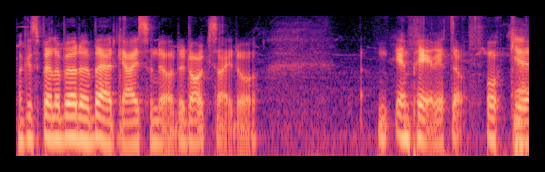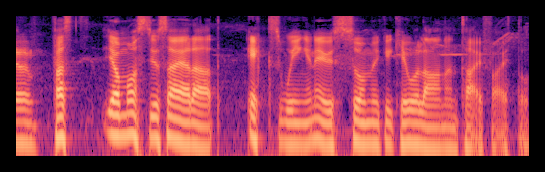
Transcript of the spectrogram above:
Man kan spela både bad guysen då, the dark side och imperiet då. Och Ja. eh, Fast jag måste ju säga där att X-Wingen är ju så mycket coolare än en TIE Fighter.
